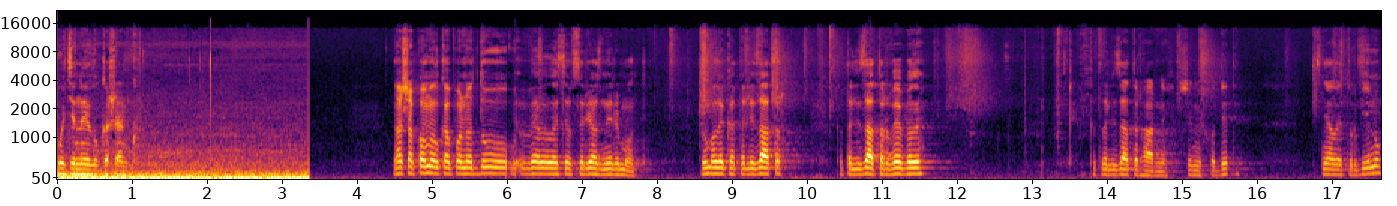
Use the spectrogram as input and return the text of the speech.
Путіна і Лукашенко. Наша помилка по наду вилилася в серйозний ремонт. Думали каталізатор. Каталізатор вибили. Каталізатор гарний, ще міг ходити. Зняли турбіну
